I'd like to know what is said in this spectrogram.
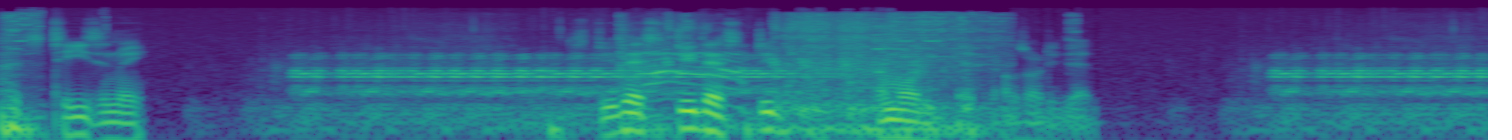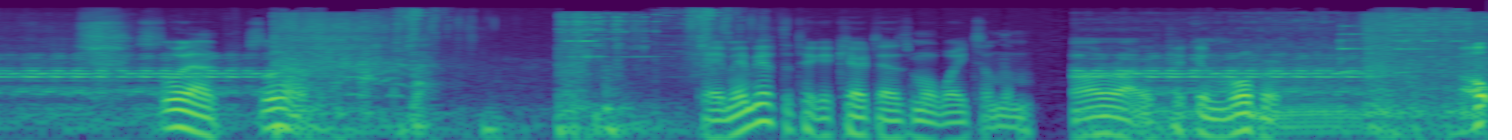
It's teasing me. Let's do this, do this, do this. I'm already dead. I was already dead. Slow down, slow down. Okay, maybe I have to pick a character that has more weight on them. Alright, we're picking Robert. Oh,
